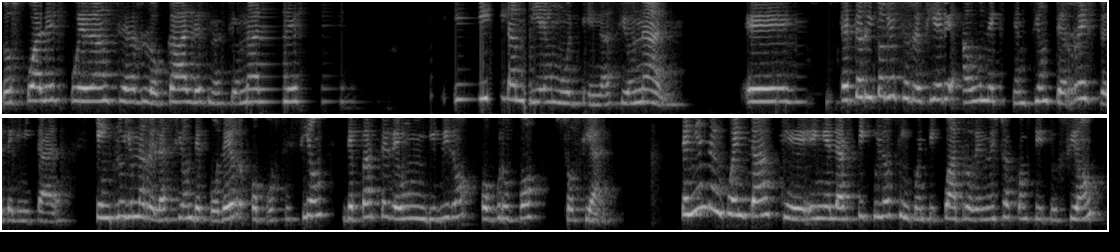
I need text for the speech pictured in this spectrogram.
los cuales puedan ser locales, nacionales y también multinacionales. Eh, el territorio se refiere a una extensión terrestre delimitada, que incluye una relación de poder o posesión de parte de un individuo o grupo social. Teniendo en cuenta que en el artículo 54 de nuestra Constitución,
